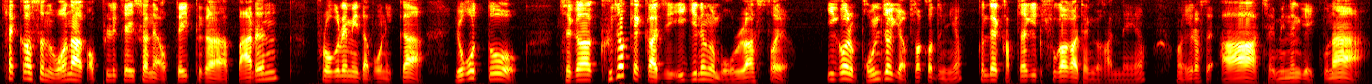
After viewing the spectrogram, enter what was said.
CapCut은 워낙 어플리케이션의 업데이트가 빠른 프로그램이다 보니까 요것도 제가 그저께까지 이 기능을 몰랐어요. 이걸 본 적이 없었거든요. 근데 갑자기 추가가 된 것 같네요. 어, 이랬어요. 아 재밌는 게 있구나.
